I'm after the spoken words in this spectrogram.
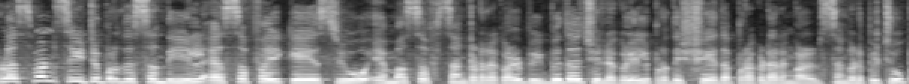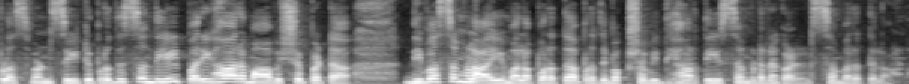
പ്ലസ് വൺ സീറ്റ് പ്രതിസന്ധിയിൽ S F I K S U M S F സംഘടനകൾ വിവിധ ജില്ലകളിൽ പ്രതിഷേധ പ്രകടനങ്ങൾ സംഘടിപ്പിച്ചു. പ്ലസ് വൺ സീറ്റ് പ്രതിസന്ധിയിൽ പരിഹാരം ആവശ്യപ്പെട്ട് ദിവസങ്ങളായി മലപ്പുറത്ത് പ്രതിപക്ഷ വിദ്യാർത്ഥി സംഘടനകൾ സമരത്തിലാണ്.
